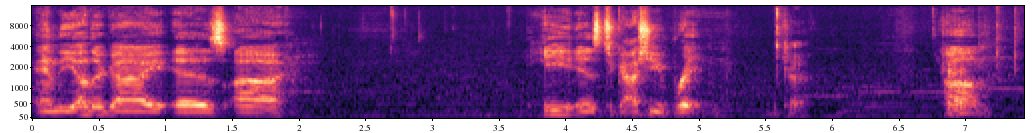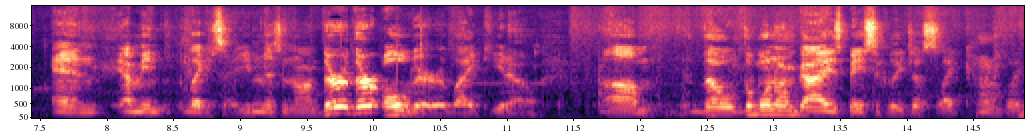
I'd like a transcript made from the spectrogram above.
and the other guy is uh, he is Togashi Rin. Okay. Um, and I mean, like I said, you missing an arm. They're they're older, like you know. Um, though the one arm guy is basically just like kind of like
